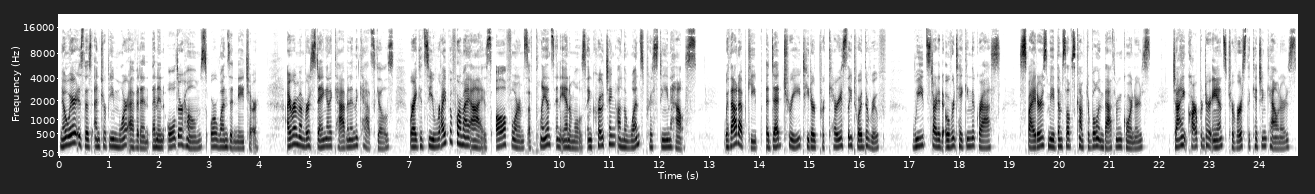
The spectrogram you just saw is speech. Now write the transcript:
Nowhere is this entropy more evident than in older homes or ones in nature. I remember staying at a cabin in the Catskills where I could see right before my eyes all forms of plants and animals encroaching on the once pristine house. Without upkeep, a dead tree teetered precariously toward the roof, Weeds started overtaking the grass. Spiders made themselves comfortable in bathroom corners. Giant carpenter ants traversed the kitchen counters.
